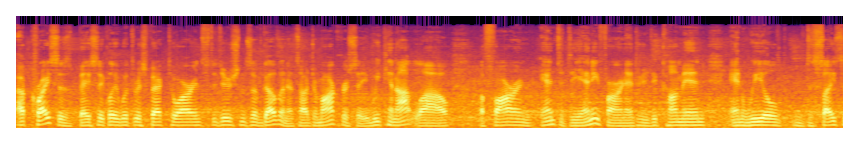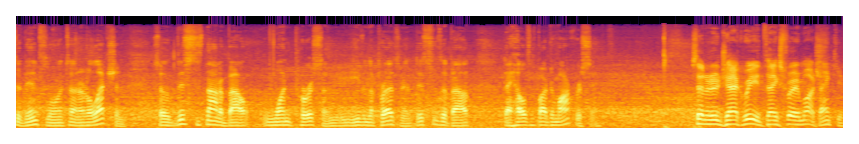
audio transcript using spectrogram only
a crisis basically with respect to our institutions of governance, our democracy. We cannot allow a foreign entity, any foreign entity, to come in and wield decisive influence on an election. So this is not about one person, even the president. This is about the health of our democracy. Senator Jack Reed, thanks very much. Thank you.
